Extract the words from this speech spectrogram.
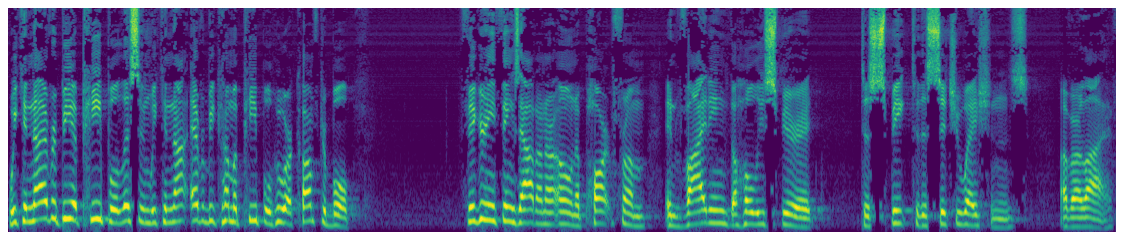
We can never be a people, listen, we cannot ever become a people who are comfortable figuring things out on our own apart from inviting the Holy Spirit to speak to the situations of our life.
